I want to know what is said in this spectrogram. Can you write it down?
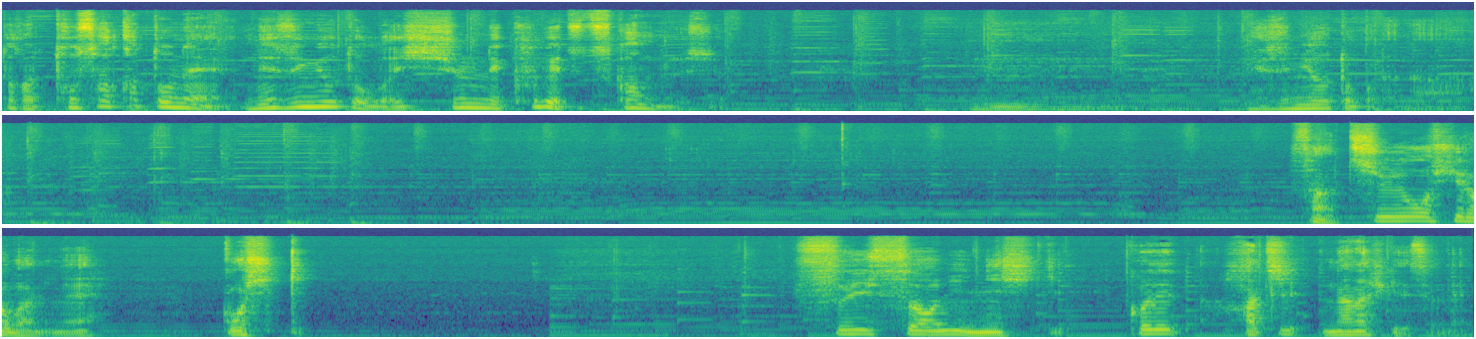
だからトサカとねネズミ男が一瞬ね区別つかむんですよ。うん。ネズミ男だな。さあ中央広場にね5匹。水槽に2匹。これで87匹ですよね。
